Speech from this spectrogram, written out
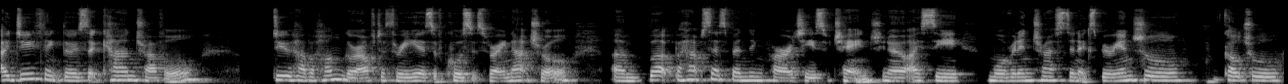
I do think those that can travel do have a hunger after three years. Of course, it's very natural. Um, but perhaps their spending priorities have changed. You know, I see more of an interest in experiential, cultural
